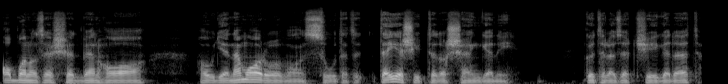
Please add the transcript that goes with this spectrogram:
abban az esetben, ha, ha ugye nem arról van szó, tehát teljesíted a Schengeni kötelezettségedet,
